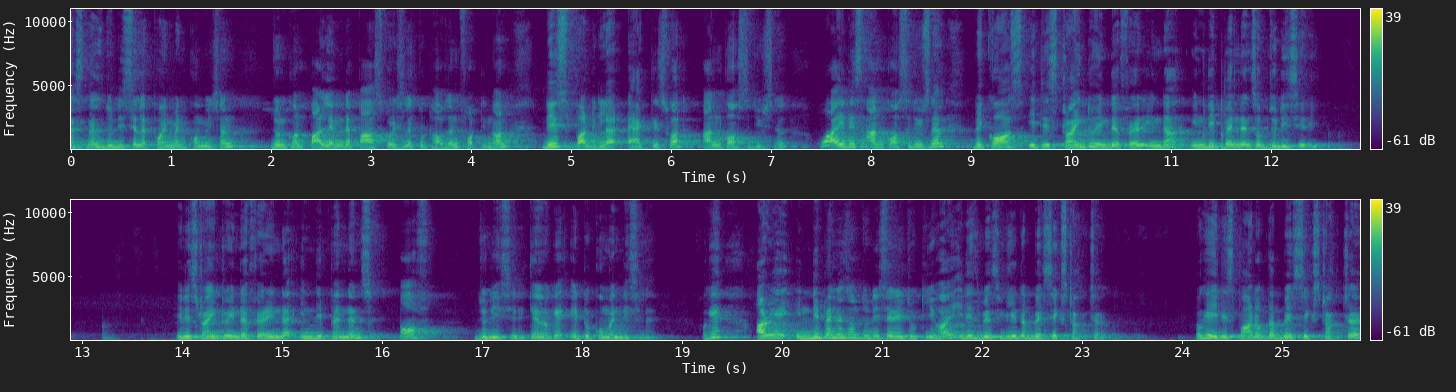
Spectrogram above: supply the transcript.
national judicial appointment commission যোনখন পাৰ্লিয়ামেণ্টে পাছ কৰিছিলে টু থাউজেণ্ড ফৰ্টিনত this particular act is what unconstitutional why it is unconstitutional because it is trying to interfere in the independence of judiciary it is trying to interfere in the independence of judiciary তেওঁলোকে এইটো কমেণ্ট দিছিলে অ'কে আৰু এই ইণ্ডিপেণ্ডেঞ্চ অফ জুডিচিয়াৰীটো কি হয় it is basically the basic structure okay it is part of the basic structure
